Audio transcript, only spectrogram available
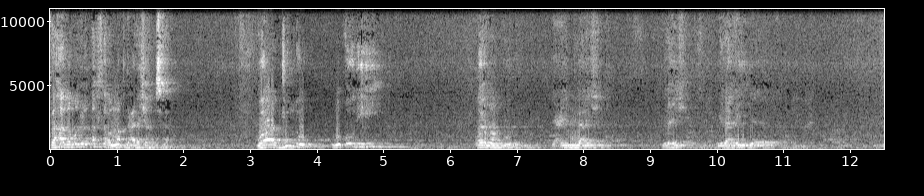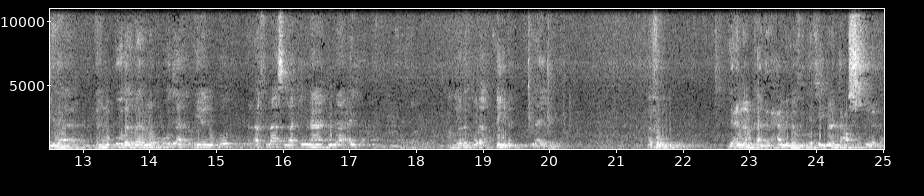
فهذا الرجل أكثر النقد على شيخ الإسلام. وجل نقوده غير منقوله يعني بلا إيش؟ بلا إيش؟ بلا اي بلا النقود الغير موجودة هي نقود الأفلاس لكنها بلا أي بلا قيمة بلا أي قيمة مفهوم؟ لأنها كان الحامل في كثير من التعصب لها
